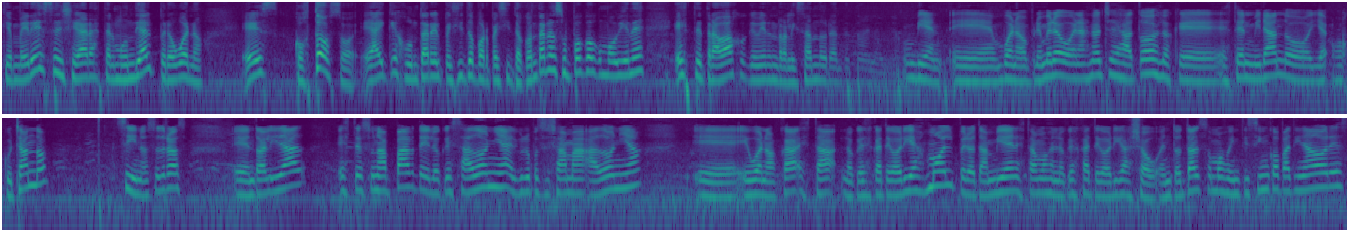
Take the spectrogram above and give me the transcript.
que merecen llegar hasta el Mundial, pero bueno, es costoso, eh, hay que juntar el pesito por pesito. Contanos un poco cómo viene este trabajo que vienen realizando durante todo el año. Bien, eh, bueno, primero buenas noches a todos los que estén mirando o escuchando. Sí, nosotros en realidad esta es una parte de lo que es Adonia, el grupo se llama Adonia, eh, y bueno, acá está lo que es categoría small, pero también estamos en lo que es categoría show. En total somos 25 patinadores,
